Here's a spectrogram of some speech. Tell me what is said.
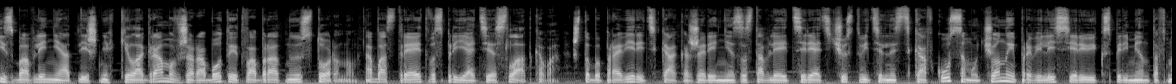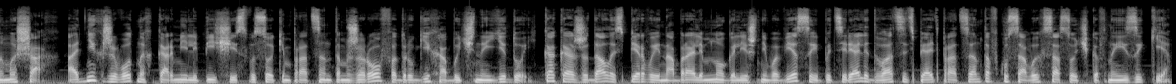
Избавление от лишних килограммов же работает в обратную сторону, обостряет восприятие сладкого. Чтобы проверить, как ожирение заставляет терять чувствительность ко вкусам, ученые провели серию экспериментов на мышах. Одних животных кормили кормили пищей с высоким процентом жиров, а других обычной едой. Как и ожидалось, первые набрали много лишнего веса и потеряли 25% вкусовых сосочков на языке.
